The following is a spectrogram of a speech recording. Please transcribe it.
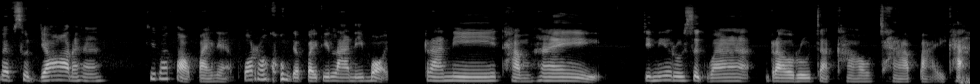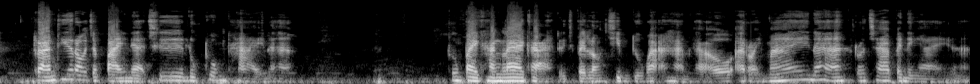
แบบสุดยอดนะคะคิดว่าต่อไปเนี่ยพวกเราคงจะไปที่ร้านนี้บ่อย ร้านนี้ทำให้จินนี่รู้สึกว่าเรารู้จักเขาช้าไปค่ะ ร้านที่เราจะไปเนี่ย ชื่อลูกทุ่งไทยนะคะ เพิ่งไปครั้งแรกค่ะ เดี๋ยวจะไปลองชิมดูว่าอาหารเขาอร่อยไหมนะคะรสชาติเป็นยังไงนะคะ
